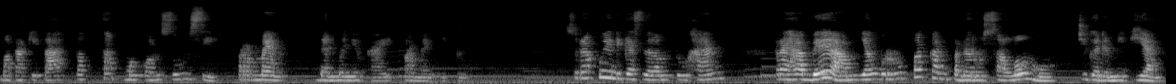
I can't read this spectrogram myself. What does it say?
maka kita tetap mengkonsumsi permen dan menyukai permen itu. Sudahku yang dikasih dalam Tuhan, Rehabeam yang merupakan penerus Salomo juga demikian.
